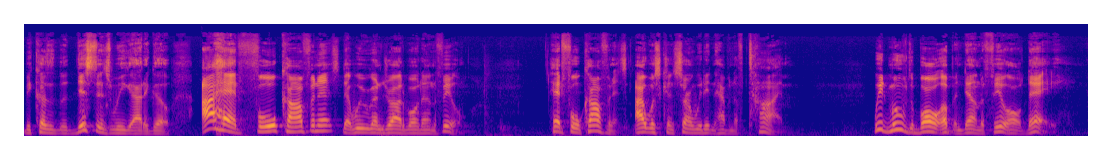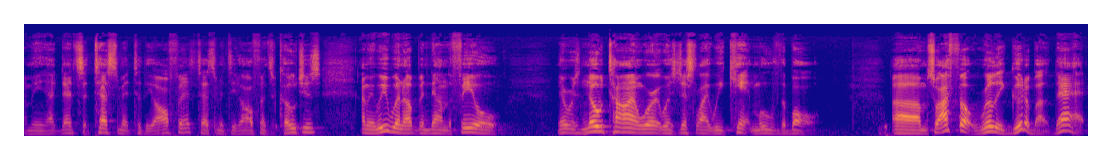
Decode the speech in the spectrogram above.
because of the distance we got to go. I had full confidence that we were going to drive the ball down the field. Had full confidence. I was concerned we didn't have enough time. We'd moved the ball up and down the field all day. I mean, that's a testament to the offense, testament to the offensive coaches. I mean, we went up and down the field. There was no time where it was just like we can't move the ball. Um, so I felt really good about that.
